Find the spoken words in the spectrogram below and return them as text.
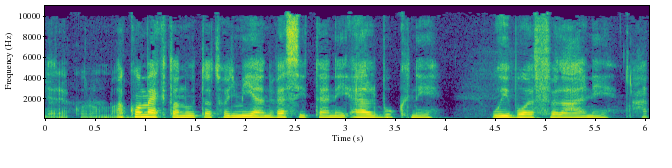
gyerekkoromban. Akkor megtanultad, hogy milyen veszíteni, elbukni, újból fölállni. Hát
